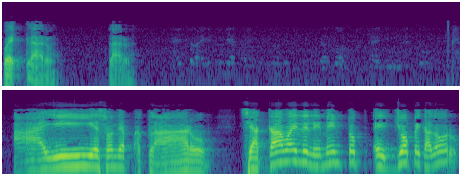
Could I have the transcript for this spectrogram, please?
Pues claro, claro. Ahí es donde, claro, se acaba el elemento, el yo pecador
